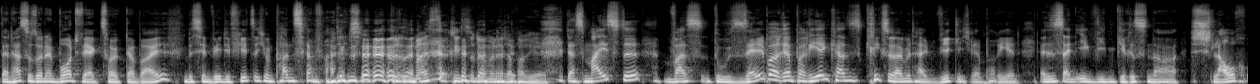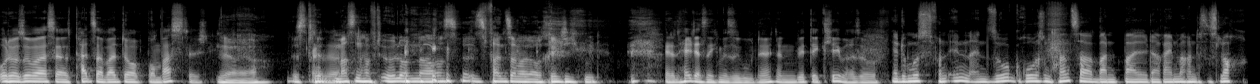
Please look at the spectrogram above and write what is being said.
Dann hast du so ein Bordwerkzeug dabei, ein bisschen WD-40 und Panzerband. Das meiste kriegst du damit repariert. Das meiste, was du selber reparieren kannst, kriegst du damit halt wirklich repariert. Das ist dann irgendwie ein gerissener Schlauch oder sowas. Das Panzerband doch bombastisch. Ja, ja. Es tritt Also- massenhaft Öl unten aus. Das Panzer war auch richtig gut. Ja, dann hält das nicht mehr so gut, ne? Dann wird der Kleber so. Ja, du musst von innen einen so großen Panzerbandball da reinmachen, dass das Loch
